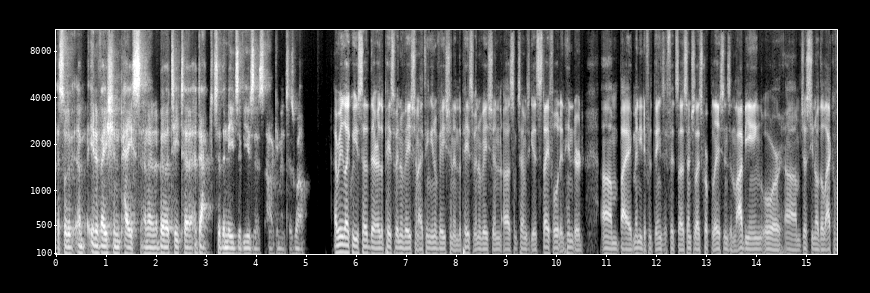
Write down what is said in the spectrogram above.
a sort of um, innovation pace and an ability to adapt to the needs of users argument as well I really like what you said there. The pace of innovation. I think innovation and the pace of innovation uh, sometimes gets stifled and hindered um, by many different things. If it's uh, centralized corporations and lobbying, or um, just you know the lack of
